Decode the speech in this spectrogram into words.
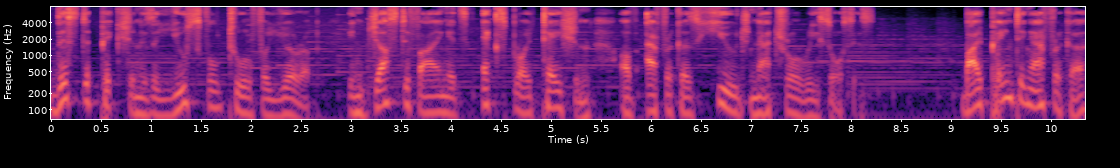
This depiction is a useful tool for Europe in justifying its exploitation of Africa's huge natural resources. By painting Africa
